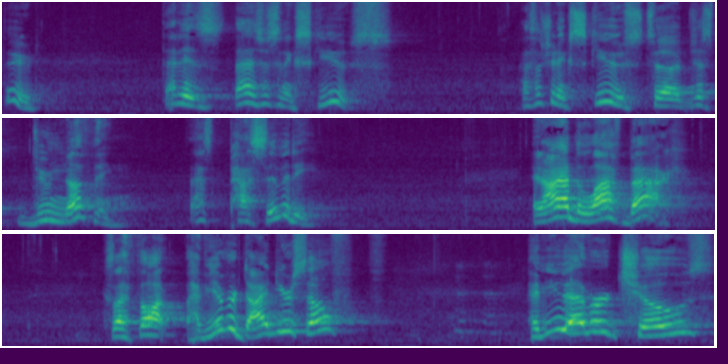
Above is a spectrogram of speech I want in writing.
dude, that is, that is just an excuse. That's such an excuse to just do nothing. That's passivity. And I had to laugh back because I thought, have you ever died to yourself? Have you ever chose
